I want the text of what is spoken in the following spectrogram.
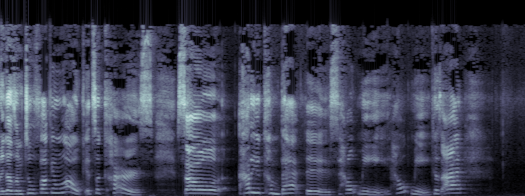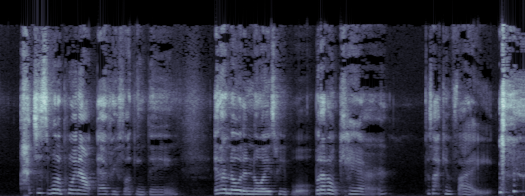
because I'm too fucking woke. It's a curse. So, how do you combat this? Help me. Help me cuz I I just want to point out every fucking thing. And I know it annoys people, but I don't care cuz I can fight.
